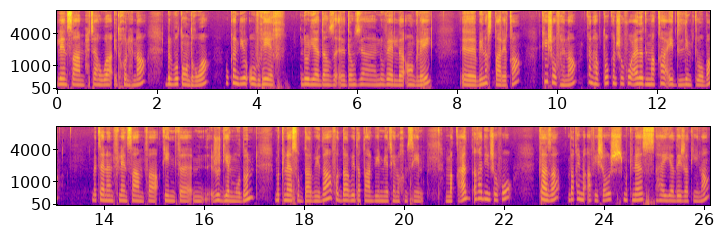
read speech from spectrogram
l'ENSAM حتى هو يدخل هنا بال bouton droit. وكندير ouvrir le lien dans un nouvel onglet بنفس الطريقة. كيشوف هنا كنهبطو كنشوفو عدد المقاعد اللي مطلوبة. مثلا في l'ENSAM فكاين جوج ديال المدن. مكناس والدار البيضاء فالدار البيضاء طالبين 250 مقعد. غادي نشوفو كازا باقي ما affichاوش. مكناس ها هي déjà كاينة.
